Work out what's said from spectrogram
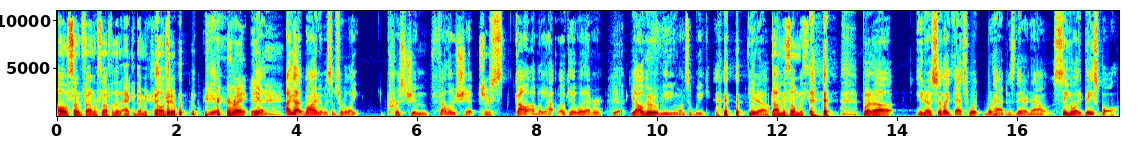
All of a sudden, found himself with an academic scholarship. yeah, right. yeah. I got mine. It was some sort of like Christian fellowship. Sure. Scholar. I'm like, uh, okay, whatever. Yeah. Yeah, I'll go to a meeting once a week. you know, Dominus omnis. But uh, you know, so like that's what what happens there. Now, single A baseball,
